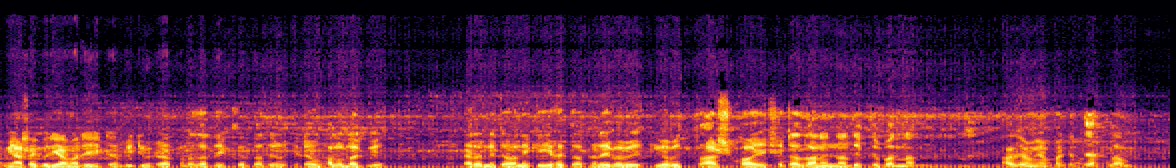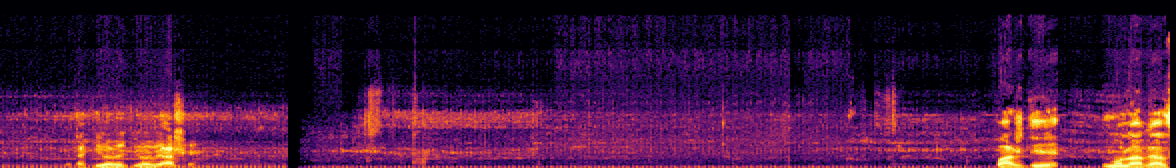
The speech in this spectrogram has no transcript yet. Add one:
আমি আশা করি আমার এইটা ভিডিওটা আপনারা যা দেখছেন, তাদের এটাও ভালো লাগবে। কারণ এটা অনেকেই হয়তো আপনারা এভাবে কীভাবে চাষ হয় সেটা জানেন না, দেখতে পান না। আজ আমি আপনাকে দেখলাম এটা কীভাবে কীভাবে আসে। পাশ দিয়ে মূলা গাছ,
